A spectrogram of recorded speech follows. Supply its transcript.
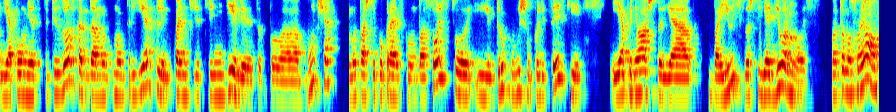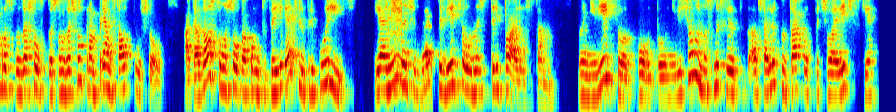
я помню этот эпизод, когда мы, мы приехали, буквально через три недели это была Буча, мы пошли к украинскому посольству, и вдруг вышел полицейский, и я поняла, что я боюсь, потому что я дернулась. Потом он смотрел, он просто зашел, потому что он зашел прям, прямо в толпу шел. Оказалось, что он шел к какому-то приятелю прикурить. И они, значит, дальше весело, значит, трепались там. Ну, не весело, повод был не веселый, но в смысле абсолютно так вот по-человечески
